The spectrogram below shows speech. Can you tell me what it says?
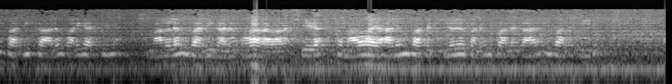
ဥပါတိကာလို့ပါဠိကသိတယ်။မာရလည်းဥပါတိကာလို့ခေါ်ရတာပါ။ရှင်းကသမာဝါယအာရုံဥပါဒတိလို့ပါဠိဥပါဒကဥပါဒတိသ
